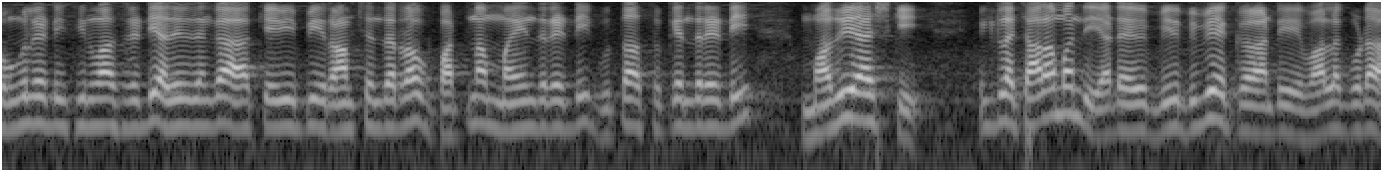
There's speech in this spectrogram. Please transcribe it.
పొంగులేటి శ్రీనివాసరెడ్డి అదేవిధంగా కేవీపీ రామచంద్రరావు పట్నం మహేందర్ రెడ్డి గుత్తా సుఖేందర్ రెడ్డి మధు యాష్కి ఇట్లా చాలామంది అంటే వి- వివేక్ అంటే వాళ్ళకు కూడా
